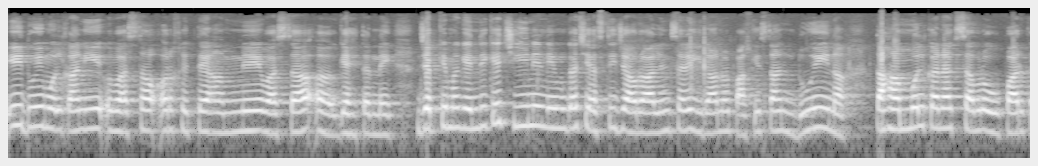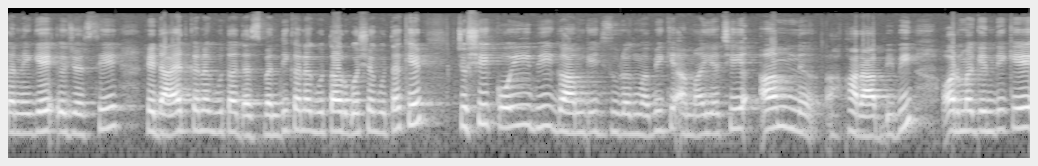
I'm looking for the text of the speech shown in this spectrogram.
ये दुई मुल्कानी वास्ता और ख़त आमने वास्ता गहतर नहीं। जबकि मगेंदी के चीन निमगा चिस्ती जावरालन सर ईरान और पाकिस्तान दुई ना। तहमुल कनक सब्र उपार करने के जैसे हिदायत कनक बुता दसबंदी कनक बुता और गोशक बुता के चुशी कोई भी गामगी जुरग मबी के अमाई अच्छी अमन खराब भी, भी और मगेंदी के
